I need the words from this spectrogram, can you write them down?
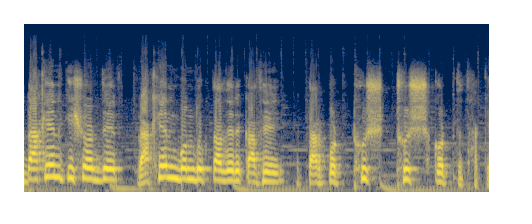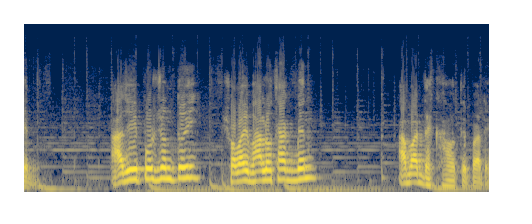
ডাকেন কিশোরদের, রাখেন বন্দুক তাদের কাঁধে, তারপর ঠুস ঠুস করতে থাকেন। আজ এই পর্যন্তই, সবাই ভালো থাকবেন, আবার দেখা হতে পারে।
